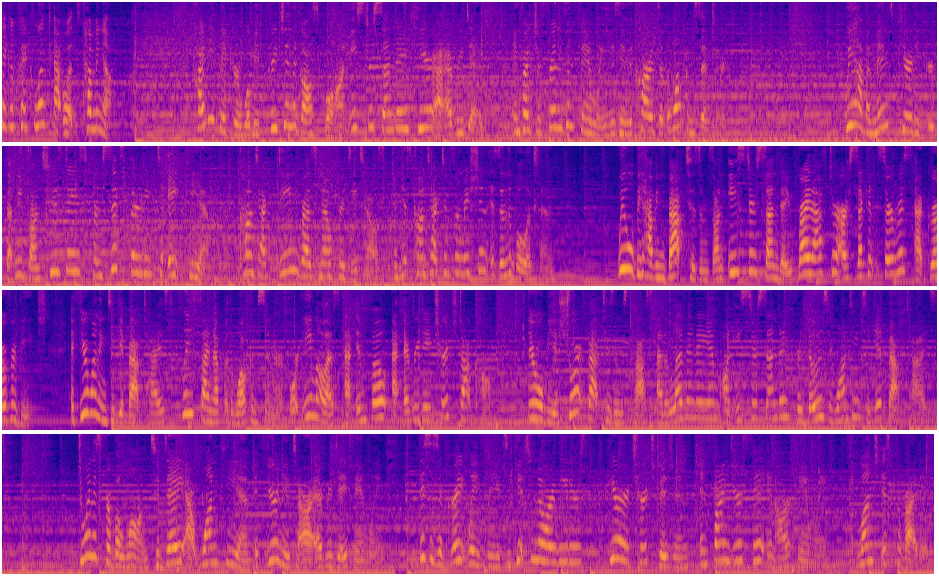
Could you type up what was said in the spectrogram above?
take a quick look at what's coming up. Heidi Baker will be preaching the gospel on Easter Sunday here at Everyday. Invite your friends and family using the cards at the Welcome Center. We have a men's purity group that meets on Tuesdays from 6.30 to 8 p.m. Contact Dean Resno for details, and his contact information is in the bulletin. We will be having baptisms on Easter Sunday right after our second service at Grover Beach. If you're wanting to get baptized, please sign up at the Welcome Center or email us at info at everydaychurch.com. There will be a short baptisms class at 11 a.m. on Easter Sunday for those wanting to get baptized. Join us for Belong today at 1 p.m. if you're new to our everyday family. This is a great way for you to get to know our leaders, hear our church vision, and find your fit in our family. Lunch is provided.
